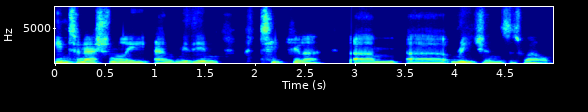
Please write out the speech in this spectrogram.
internationally and within particular um, uh, regions as well.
